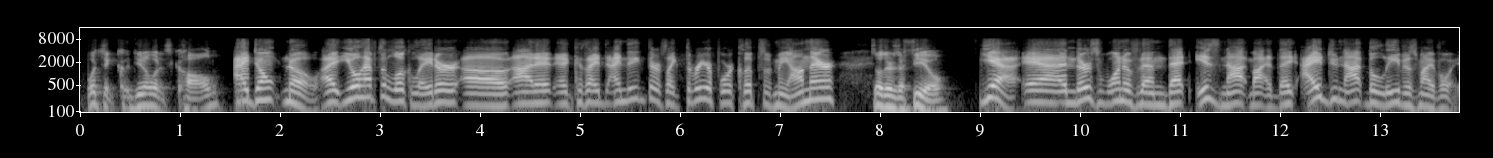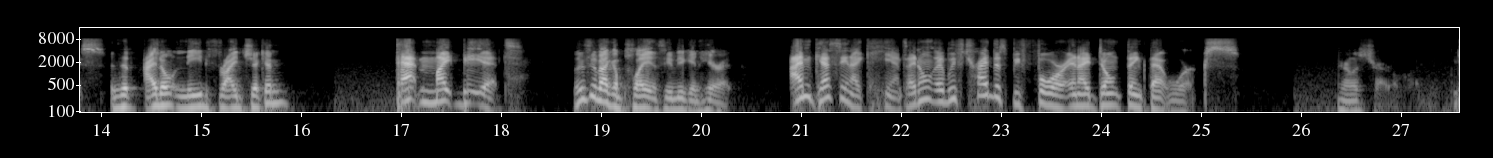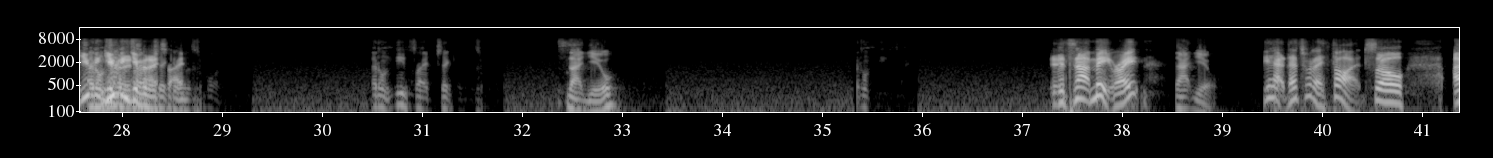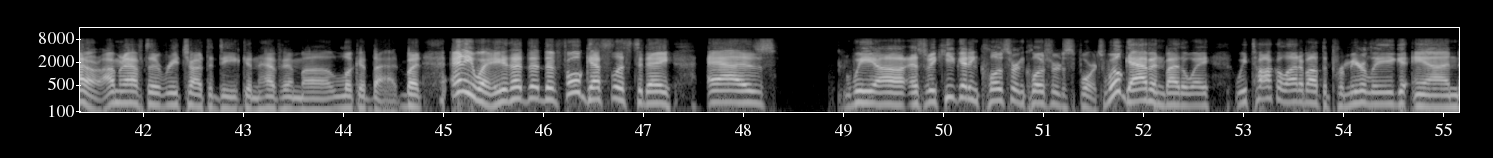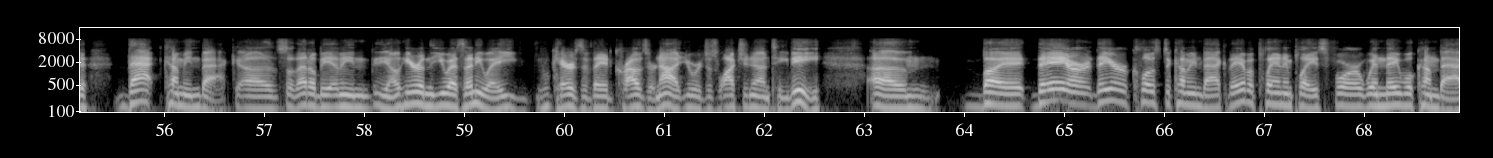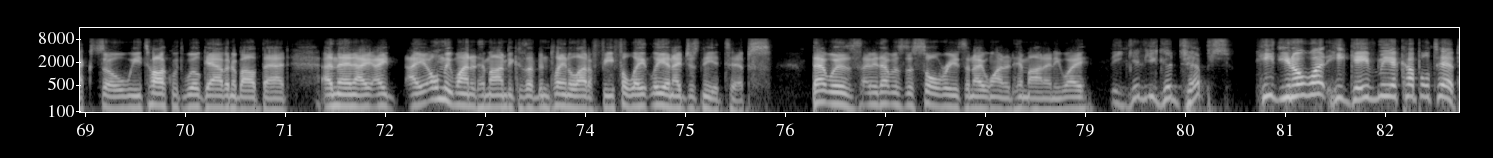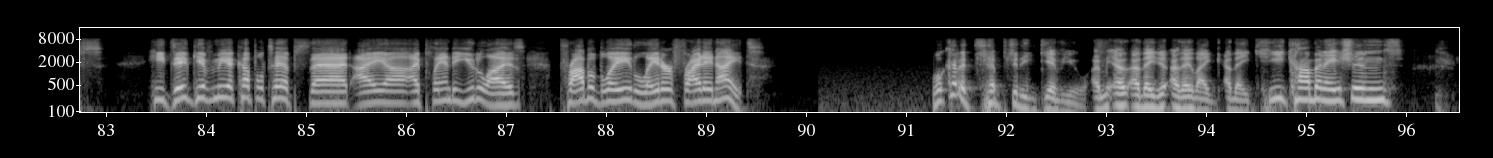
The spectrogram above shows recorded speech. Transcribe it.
What's it? Do you know what it's called? I don't know. I you'll have to look later uh, on it because I I think there's like three or four clips of me on there. So there's a few. Yeah, and there's one of them that is not my. They, I do not believe is my voice. Is it? I don't need fried chicken. That might be it. Let me see if I can play it and see if you can hear it. I'm guessing I can't. I don't. We've tried this before, and I don't think that works. Here, let's try it real quick. You can you can give it a try. I don't need fried chicken. It's not you. I don't need It's not me, right? Not you. Yeah, that's what I thought. So I don't know. I'm gonna have to reach out to Deke and have him uh, look at that. But anyway, the, the the full guest list today, as we uh, as we keep getting closer and closer to sports. Will Gavin, by the way, we talk a lot about the Premier League and that coming back. Uh, so that'll be. I mean, you know, here in the U.S. anyway, who cares if they had crowds or not? You were just watching it on TV. Um, but they are they are close to coming back. They have a plan in place for when they will come back. So we talk with Will Gavin about that. And then I I, I only wanted him on because I've been playing a lot of FIFA lately and I just needed tips. That was I mean that was the sole reason I wanted him on anyway. Did he give you good tips? He you know what? He gave me a couple tips. He did give me a couple tips that I uh, I plan to utilize probably later Friday night. What kind of tips did he give you? I mean, are, are they are they like are they key combinations?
